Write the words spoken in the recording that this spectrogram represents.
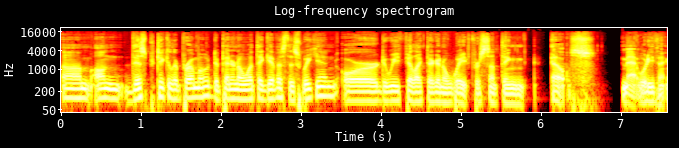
um, on this particular promo, depending on what they give us this weekend, or do we feel like they're going to wait for something else? Matt, what do you think?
